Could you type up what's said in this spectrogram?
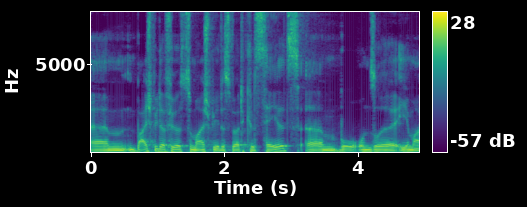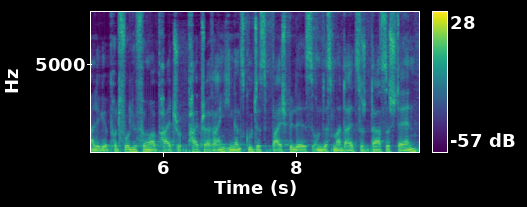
Ähm, ein Beispiel dafür ist zum Beispiel das Vertical Sales, ähm, wo unsere ehemalige Portfoliofirma Pipedrive eigentlich ein ganz gutes Beispiel ist, um das mal darzustellen.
